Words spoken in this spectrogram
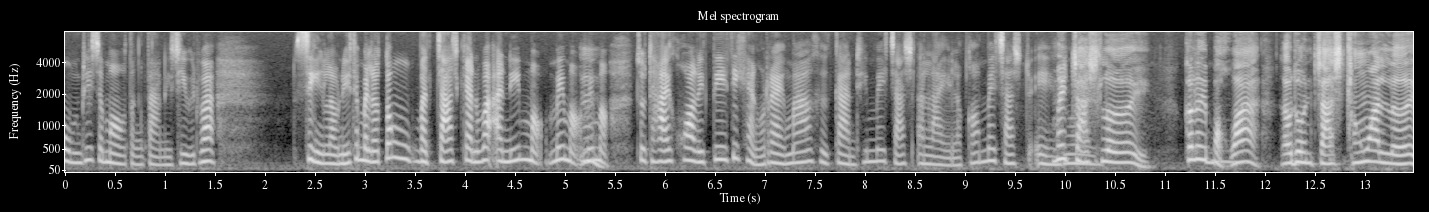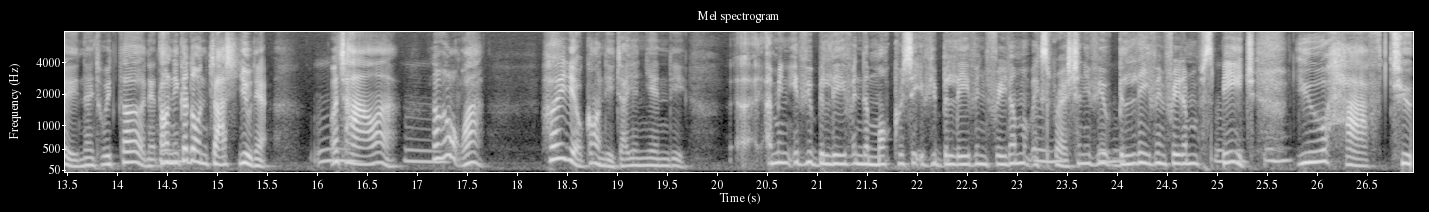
มุมที่จะมองต่างๆ ในชีวิตว่า สิ่งเหล่านี้ทำไมเราต้องมาจัดกันว่าอันนี้เหมาะไม่เหมาะไม่เหมาะ สุดท้ายคุณภาพที่แข็งแรงมากคือการที่ไม่จัดอะไร แล้วก็ไม่จัดตัวเองไม่ด้วยจัดเลย ก็เลยบอกว่าเราโดนจัดทั้งวันเลยใน Twitter เนี่ยตอนนี้ก็โดนจัดอยู่เนี่ยเมื่อเช้าอะแล้วก็บอกว่าเฮ้ยเดี๋ยวก่อนดิใจเย็นๆดิ Uh, I mean if you believe in democracy if you believe in freedom of expression if you believe in freedom of speech you have to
